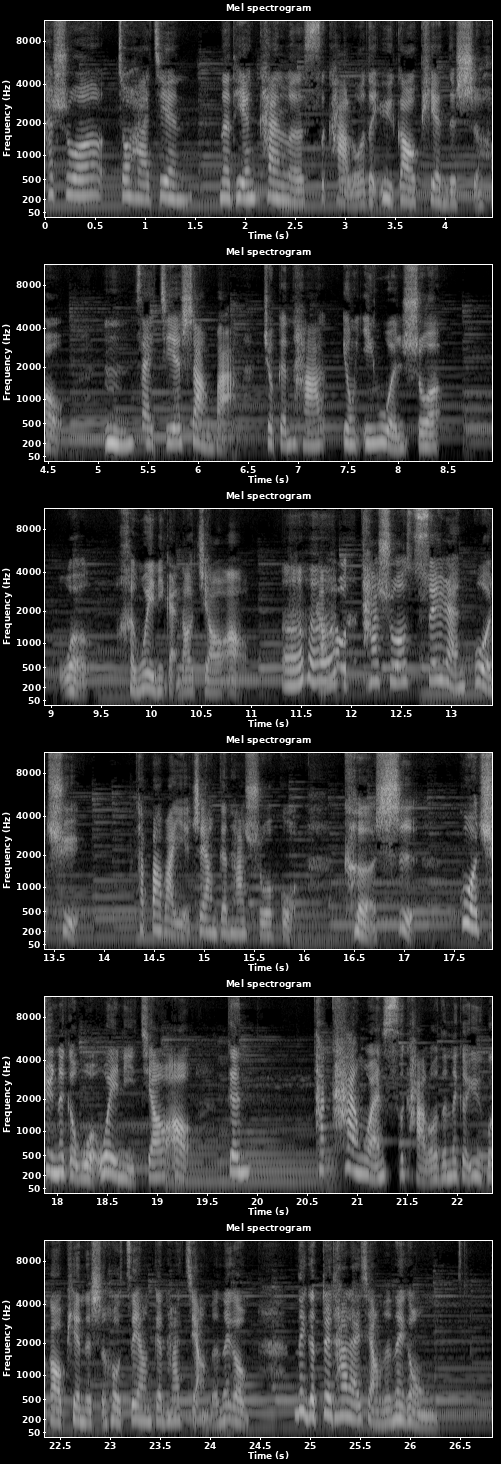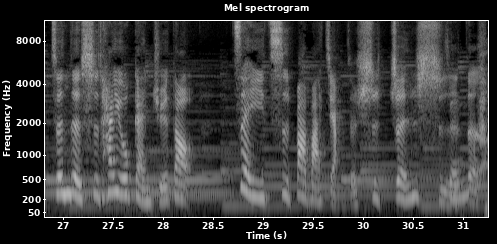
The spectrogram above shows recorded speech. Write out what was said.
他说周华健那天看了斯卡罗的预告片的时候，嗯，在街上吧，就跟他用英文说，我很为你感到骄傲。然后他说，虽然过去。他爸爸也这样跟他说过，可是过去那个我为你骄傲，跟他看完斯卡罗的那个预告片的时候，这样跟他讲的那个，那个对他来讲的那种，真的是他有感觉到这一次爸爸讲的是真实的，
